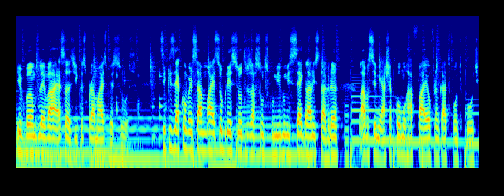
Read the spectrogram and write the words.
e vamos levar essas dicas para mais pessoas. Se quiser conversar mais sobre esses outros assuntos comigo, me segue lá no Instagram. Lá você me acha como rafaelfrancato.coach.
